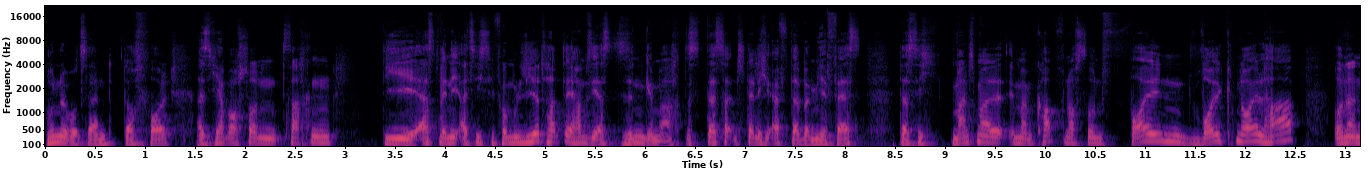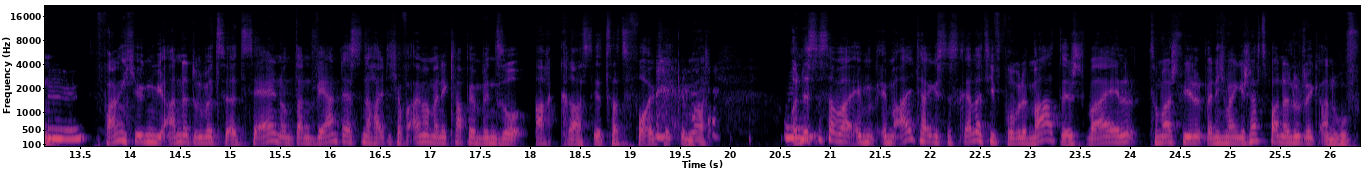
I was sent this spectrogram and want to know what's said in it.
100 Prozent, doch voll. Also ich habe auch schon Sachen die erst, wenn ich, als ich sie formuliert hatte, haben sie erst Sinn gemacht. Das, das stelle ich öfter bei mir fest, dass ich manchmal in meinem Kopf noch so einen vollen Wollknäuel habe und dann mhm. fange ich irgendwie an, darüber zu erzählen und dann währenddessen halte ich auf einmal meine Klappe und bin so, ach krass, jetzt hat es voll Klick gemacht. Und es ist aber im, im Alltag ist es relativ problematisch, weil zum Beispiel, wenn ich meinen Geschäftspartner Ludwig anrufe,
